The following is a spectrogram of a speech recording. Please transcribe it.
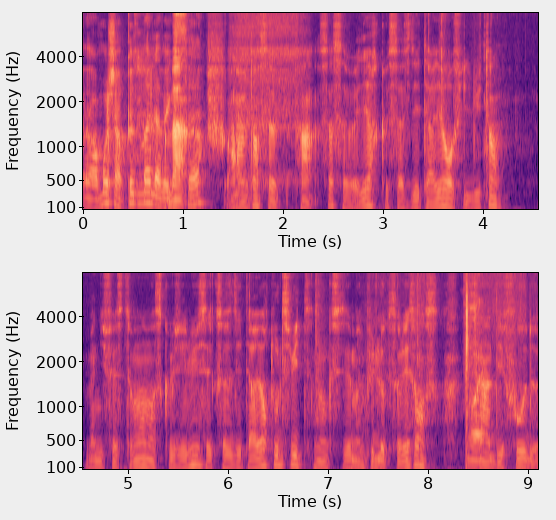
Alors, moi, j'ai un peu de mal avec Bah, ça. en même temps, ça, ça, ça veut dire que ça se détériore au fil du temps. Manifestement, moi, ce que j'ai lu, c'est que ça se détériore tout de suite. Donc, c'est même plus de l'obsolescence. Ouais. C'est un défaut de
